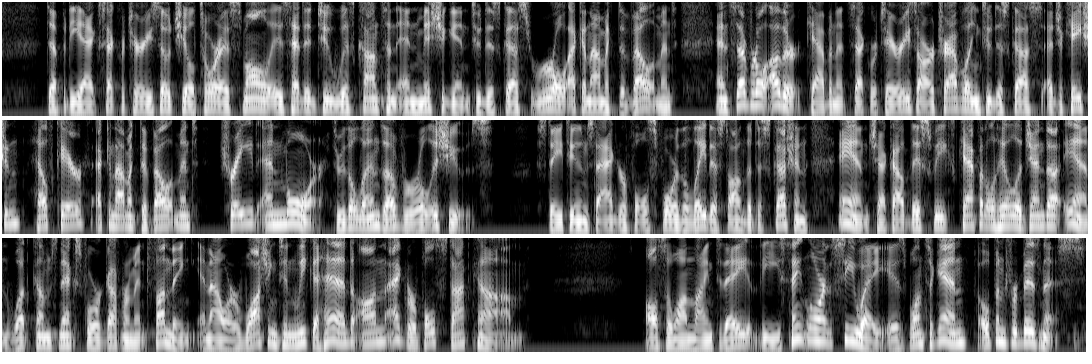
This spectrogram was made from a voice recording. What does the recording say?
Deputy Ag Secretary Xochitl Torres Small is headed to Wisconsin and Michigan to discuss rural economic development, and several other cabinet secretaries are traveling to discuss education, healthcare, economic development, trade, and more through the lens of rural issues. Stay tuned to AgriPulse for the latest on the discussion, and check out this week's Capitol Hill agenda and what comes next for government funding in our Washington Week Ahead on agripulse.com. Also online today, the St. Lawrence Seaway is once again open for business.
